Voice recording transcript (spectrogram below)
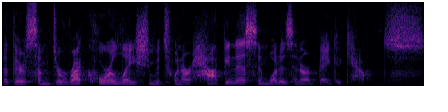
that there's some direct correlation between our happiness and what is in our bank accounts.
